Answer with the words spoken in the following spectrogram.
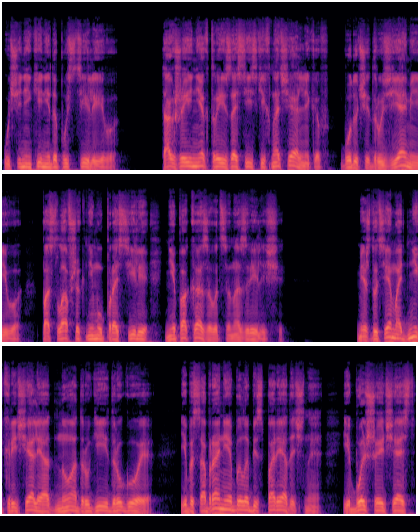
ученики не допустили его. Также и некоторые из осийских начальников, будучи друзьями его, пославши к нему, просили не показываться на зрелище. Между тем одни кричали одно, а другие другое, ибо собрание было беспорядочное, и большая часть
